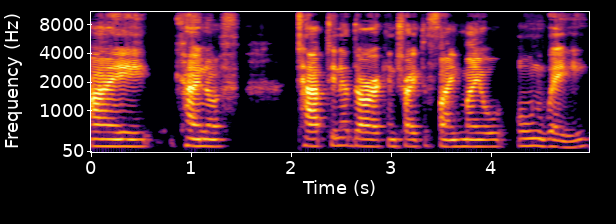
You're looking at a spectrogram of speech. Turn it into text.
I kind of tapped in the dark and tried to find my own way.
